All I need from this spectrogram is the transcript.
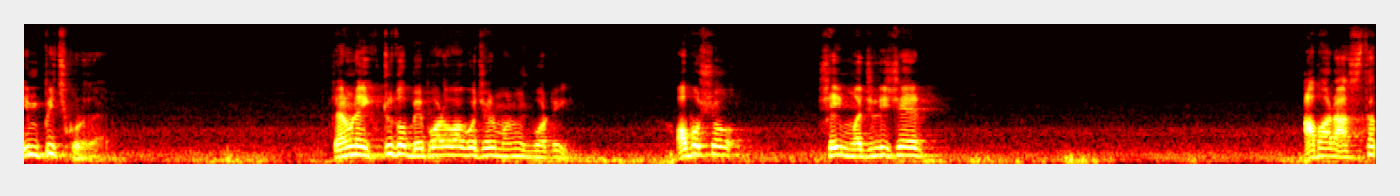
ইমপিচ করে দেয়। কেননা একটু তো বেপরোয়া গোছের মানুষ বটেই। অবশ্য সেই মজলিসের আবার আস্থা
